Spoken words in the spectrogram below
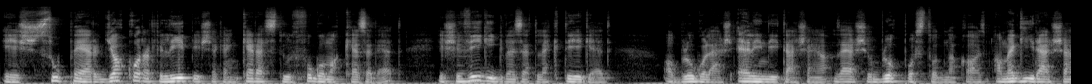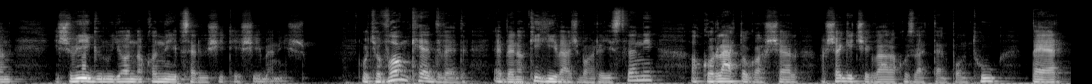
és szuper gyakorlati lépéseken keresztül fogom a kezedet, és végigvezetlek téged a blogolás elindításán, az első blogposztodnak az, a megírásán, és végül ugye annak a népszerűsítésében is. Hogyha van kedved ebben a kihívásban részt venni, akkor látogass el a segítségvállalkozástem.hu per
